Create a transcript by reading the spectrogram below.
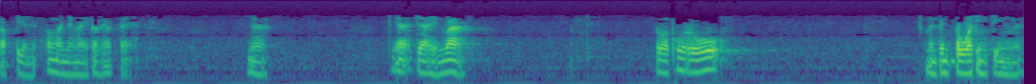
สับเปลี่ยนของมันยังไงก็แล้วแต่นะเนี่ยจะเห็นว่า ตัวผู้รู้ มันเป็นตัวจริงๆนะ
